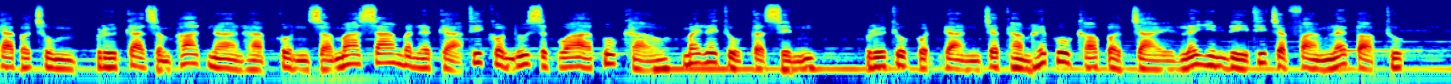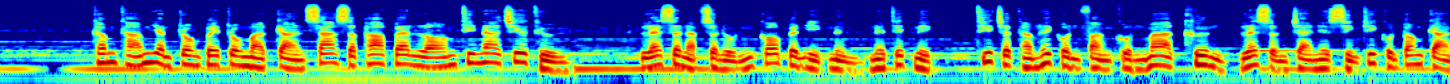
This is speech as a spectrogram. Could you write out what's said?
การประชุมหรือการสัมภาษณ์งานหากคนสามารถสร้างบรรยากาศที่คนรู้สึกว่าพวกเขาไม่ได้ถูกตัดสิน หรือถูกกดดันจะทำให้พวกเขาเปิดใจและยินดีที่จะฟังและตอบทุกคำถามอย่างตรงไปตรงมาการสร้างสภาพแวดล้อมที่น่าเชื่อถือ และสนับสนุนก็เป็นอีกหนึ่งในเทคนิคที่จะทำให้คนฟังคุณมากขึ้น และสนใจในสิ่งที่คุณต้องการ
